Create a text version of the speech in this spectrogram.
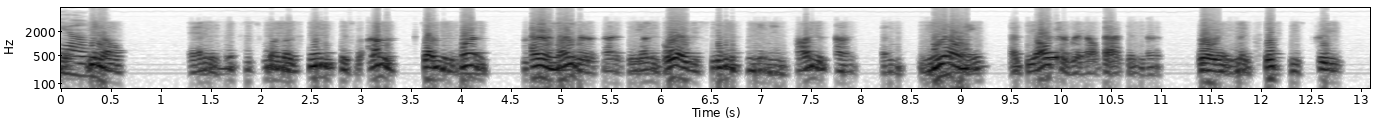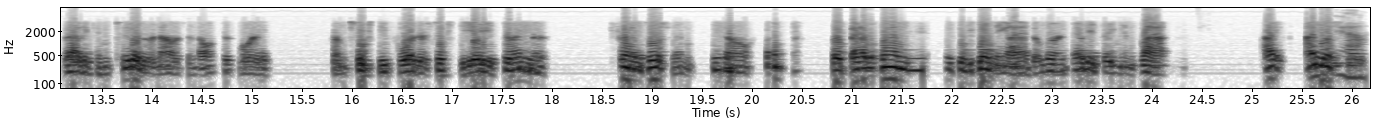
Yeah. You know, and it's just one of those things. Because I'm 71. I remember uh, as a young boy receiving communion on the and kneeling at the altar rail back in the early mid 60s, pre Vatican II, when I was an altar boy from 64 to 68 during the transition, you know. but back then, at the beginning, I had to learn everything in Latin. I, I miss Yeah.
